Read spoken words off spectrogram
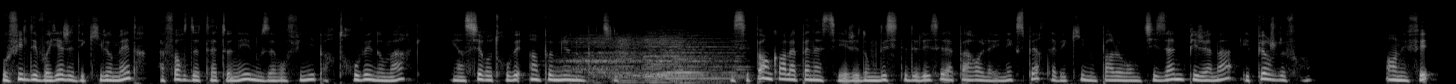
au fil des voyages et des kilomètres, à force de tâtonner, nous avons fini par trouver nos marques et ainsi retrouver un peu mieux nos petits. Mais c'est pas encore la panacée, j'ai donc décidé de laisser la parole à une experte avec qui nous parlerons tisane, pyjama et purge de frein. En effet,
